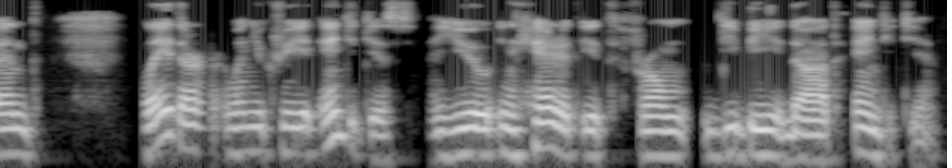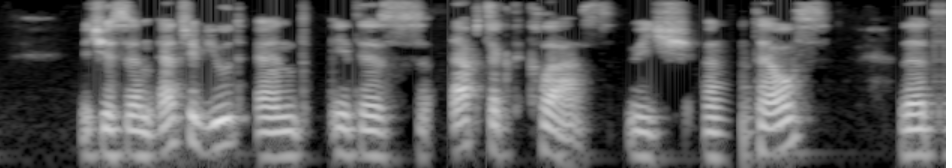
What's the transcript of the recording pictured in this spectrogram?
and later when you create entities, you inherit it from db.entity, which is an attribute and it is abstract class which uh, tells that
